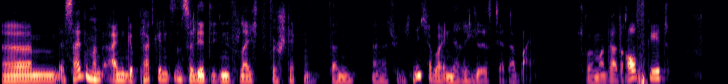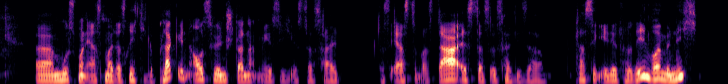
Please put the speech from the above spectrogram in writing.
Ähm, es sei denn, man hat einige Plugins installiert, die den vielleicht verstecken. Dann äh, natürlich nicht, aber in der Regel ist der dabei. So, wenn man da drauf geht, äh, muss man erstmal das richtige Plugin auswählen. Standardmäßig ist das halt das erste, was da ist. Das ist halt dieser Classic-Editor. Den wollen wir nicht,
